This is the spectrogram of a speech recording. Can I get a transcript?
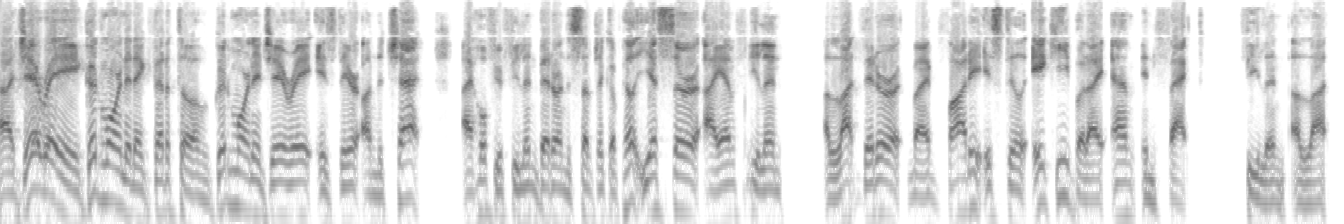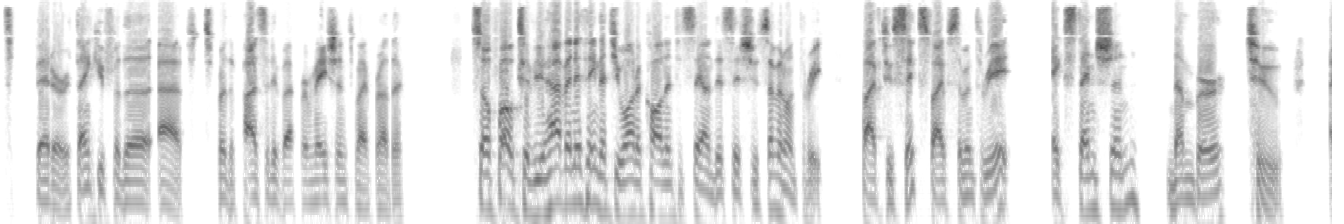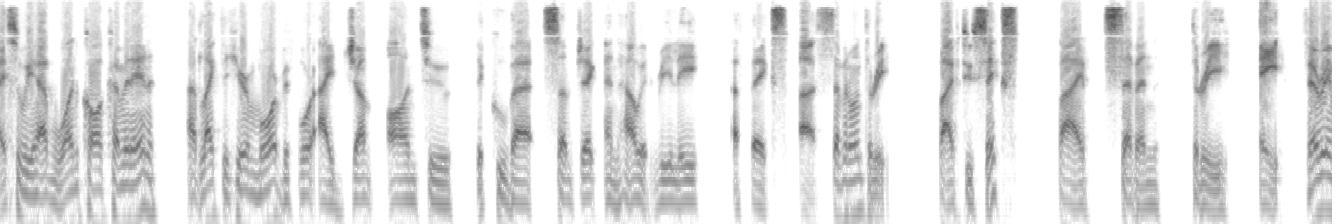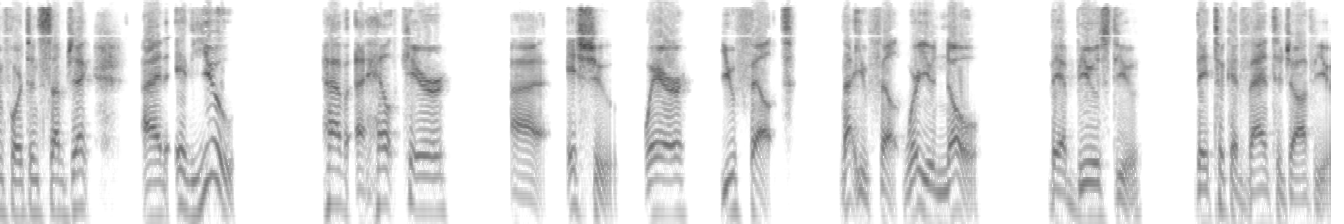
Uh, J Ray, good morning, Egberto. Good morning, J Ray is there on the chat. I hope you're feeling better on the subject of health. Yes, sir. I am feeling a lot better. My body is still achy, but I am in fact feeling a lot better. Thank you for the uh, for the positive affirmations, my brother. So, folks, if you have anything that you want to call in to say on this issue, 713 526 5738, extension number two. I see we have one call coming in. I'd like to hear more before I jump on to the Cuba subject and how it really affects us. 713 526 5738. Very important subject. And if you have a healthcare uh, issue where you felt, not you felt, where you know they abused you, they took advantage of you,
